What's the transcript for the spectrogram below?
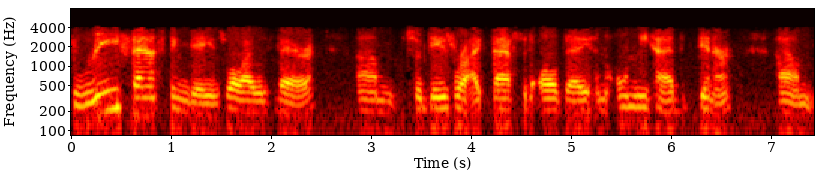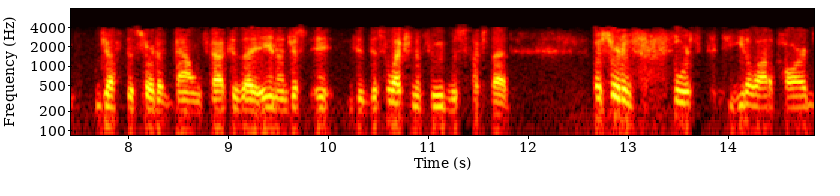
three fasting days while I was there. Um, so days where I fasted all day and only had dinner, um, just to sort of balance out because I, you know, just it, the, the selection of food was such that Was sort of forced to eat a lot of carbs,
